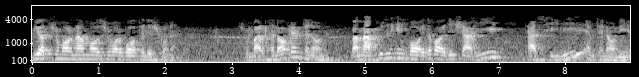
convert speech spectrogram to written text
بیاد شما رو نماز شما رو باطلش کنه. چون برخلاف امتنانه. و مفروض اینه که این قاعده قاعده شرعی تسهیلی امتنانیه.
